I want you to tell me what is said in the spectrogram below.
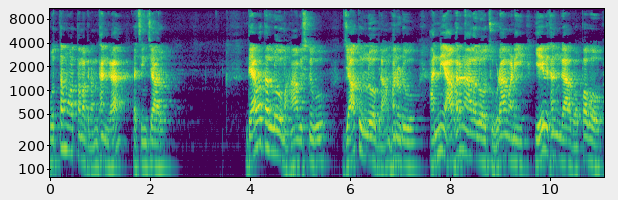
ఉత్తమోత్తమ గ్రంథంగా రచించారు. దేవతల్లో మహావిష్ణువు జాతుల్లో బ్రాహ్మణుడు అన్ని ఆభరణాలలో చూడామణి ఏ విధంగా గొప్పవో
